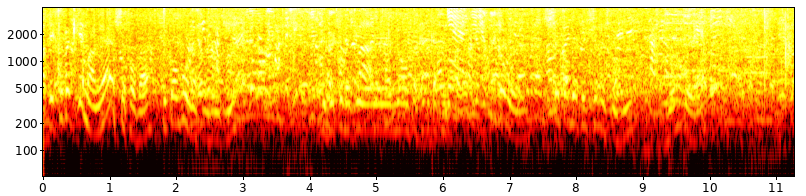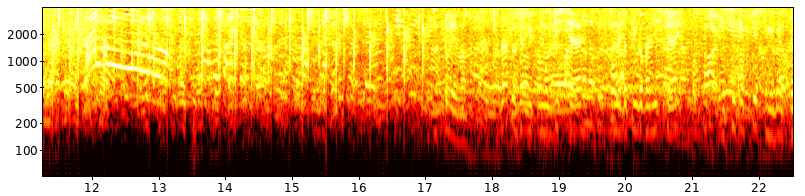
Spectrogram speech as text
A tych kubek nie ma, nie? Szefowe, tylko ogólne są ludzi. Czy tych kubek y, miał klasyfikację? Nie, nie, nie. Trzy kobiety, trzy mężczyźni. Dziękuję. Brawo! Brawo pani! Dziękuję Wam za to, że mi pomogliście, że mnie dopingowaliście. To przy Was pierwszy mi będzie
